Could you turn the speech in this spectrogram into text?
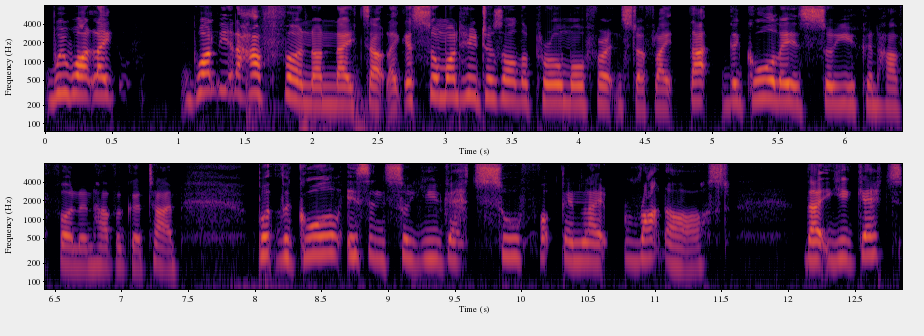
we want like want you to have fun on nights out. Like as someone who does all the promo for it and stuff like that, the goal is so you can have fun and have a good time. But the goal isn't so you get so fucking like rat arsed that you get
